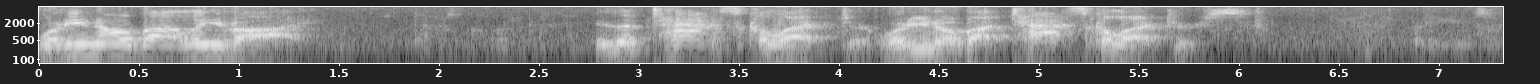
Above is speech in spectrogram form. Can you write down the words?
What do you know about Levi? He's a tax collector. What do you know about tax collectors? But he hates him.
